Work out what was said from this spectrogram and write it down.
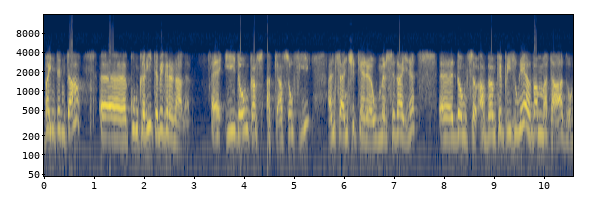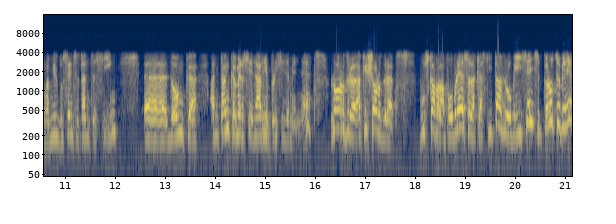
va intentar eh, conquerir també Granada. Eh, I donc el, el seu fill, en Sancho, que era un mercedaire, eh, doncs el van fer prisioner, el van matar, doncs, el 1275, eh, donc, en tant que mercedari precisament. Eh. L'ordre, aquest ordre buscava la pobresa, la castitat, l'obediència, però també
